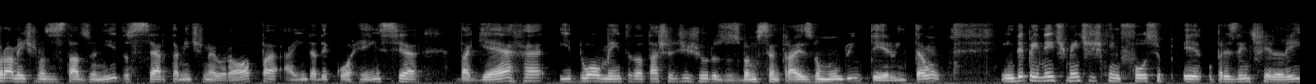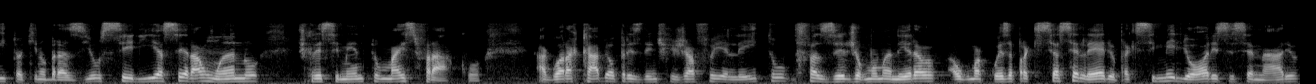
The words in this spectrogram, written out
provavelmente nos Estados Unidos, certamente na Europa, ainda decorrência da guerra e do aumento da taxa de juros dos bancos centrais no mundo inteiro. Então, independentemente de quem fosse o presidente eleito aqui no Brasil, seria será um ano de crescimento mais fraco. Agora cabe ao presidente que já foi eleito fazer de alguma maneira alguma coisa para que se acelere, para que se melhore esse cenário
